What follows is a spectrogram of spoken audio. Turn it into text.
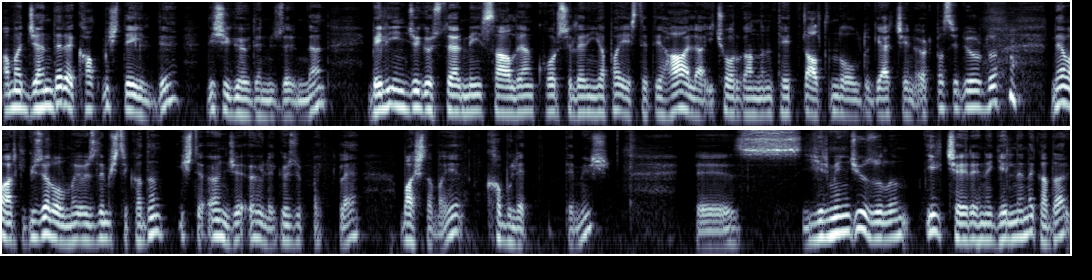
Ama cendere kalkmış değildi dişi gövdenin üzerinden. Beli ince göstermeyi sağlayan korselerin yapay estetiği hala iç organların tehdit altında olduğu gerçeğini örtbas ediyordu. ne var ki güzel olmayı özlemişti kadın. İşte önce öyle gözükmekle başlamayı kabul et demiş. Ee, 20. yüzyılın ilk çeyreğine gelinene kadar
